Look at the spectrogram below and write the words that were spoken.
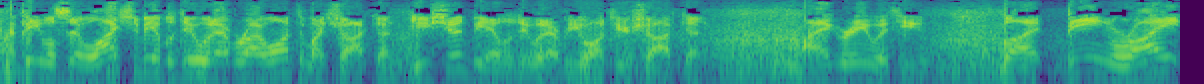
And people say, well, I should be able to do whatever I want to my shotgun. You should be able to do whatever you want to your shotgun. I agree with you, but being right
